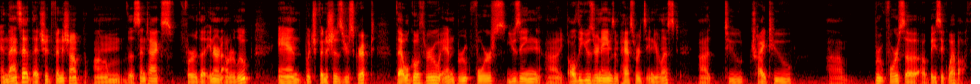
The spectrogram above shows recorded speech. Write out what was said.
And that's it. That should finish up um, the syntax for the inner and outer loop, and which finishes your script. That will go through and brute force using uh, all the usernames and passwords in your list uh, to try to Um, brute force a, a basic web auth.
